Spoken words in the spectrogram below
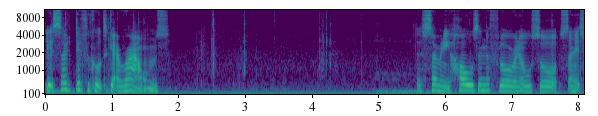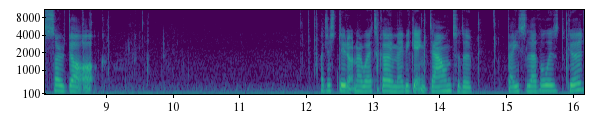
It's so difficult to get around. There's so many holes in the floor and all sorts, and it's so dark. I just do not know where to go. Maybe getting down to the base level is good.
